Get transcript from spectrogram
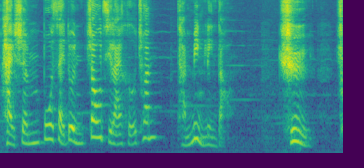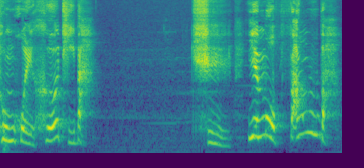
海神波塞顿召集来河川，他命令道：“去冲毁河堤吧，去淹没房屋吧。”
